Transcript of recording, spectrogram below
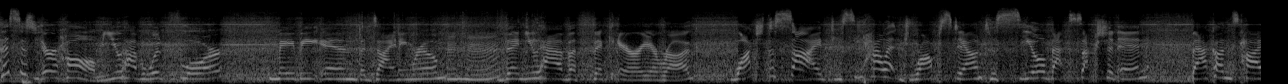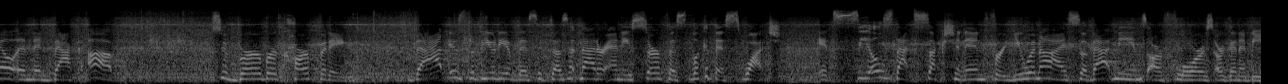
this is your home. You have a wood floor, maybe in the dining room. Mm -hmm. Then you have a thick area rug. Watch the side. Do you see how it drops down to seal that suction in? Back on tile and then back up to Berber carpeting. That is the beauty of this. It doesn't matter any surface. Look at this, watch. It seals that suction in for you and I, so that means our floors are gonna be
